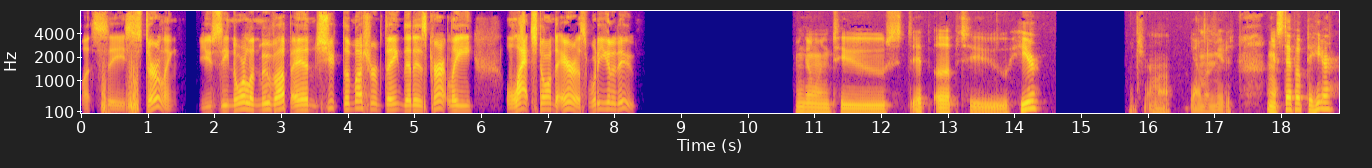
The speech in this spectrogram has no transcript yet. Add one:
let's see. Sterling, you see Norland move up and shoot the mushroom thing that is currently latched onto Eris. What are you going to do? I'm going to step up to here. Make sure I'm uh, yeah, I'm unmuted. I'm going to step up to here.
